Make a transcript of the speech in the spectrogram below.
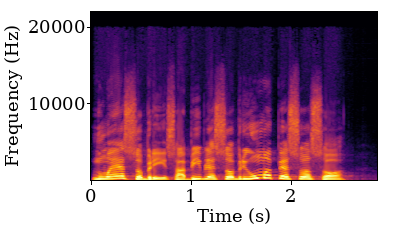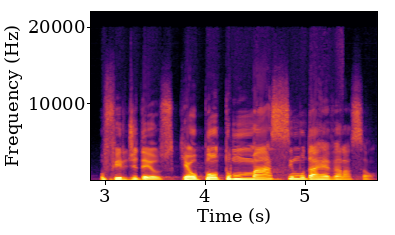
não é sobre isso. A Bíblia é sobre uma pessoa só, o Filho de Deus, que é o ponto máximo da revelação.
